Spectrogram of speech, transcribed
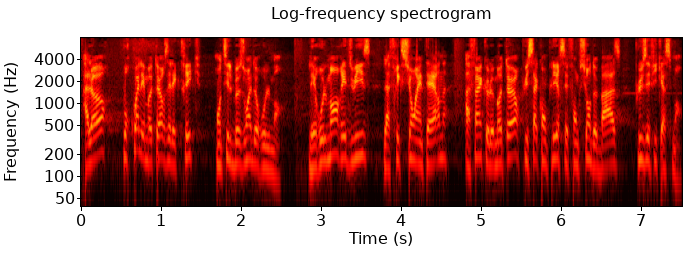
Alors, pourquoi les moteurs électriques ont-ils besoin de roulements Les roulements réduisent la friction interne afin que le moteur puisse accomplir ses fonctions de base plus efficacement.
